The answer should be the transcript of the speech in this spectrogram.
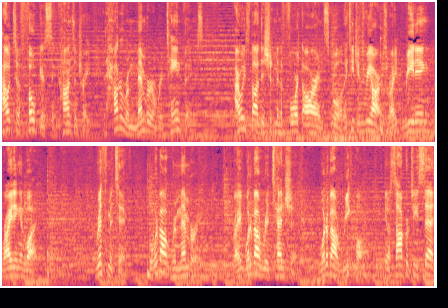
how to focus and concentrate, and how to remember and retain things. I always thought this should have been the fourth R in school. They teach you three R's, right? Reading, writing, and what? Arithmetic. But what about remembering, right? What about retention? What about recall? You know, Socrates said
